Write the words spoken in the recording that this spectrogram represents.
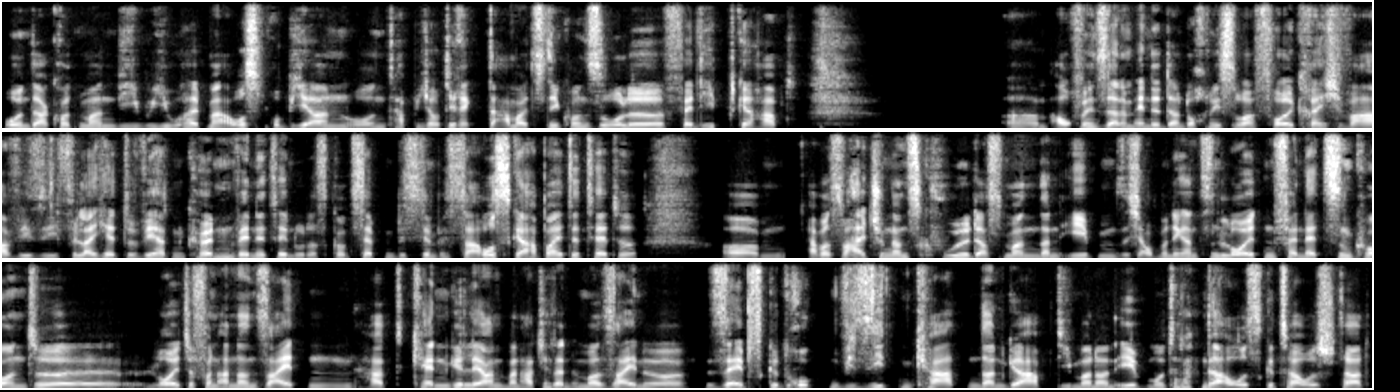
Und da konnte man die Wii U halt mal ausprobieren und habe mich auch direkt damals in die Konsole verliebt gehabt. Ähm, auch wenn sie dann am Ende dann doch nicht so erfolgreich war, wie sie vielleicht hätte werden können, wenn Nintendo das Konzept ein bisschen besser ausgearbeitet hätte. Ähm, aber es war halt schon ganz cool, dass man dann eben sich auch mit den ganzen Leuten vernetzen konnte, äh, Leute von anderen Seiten hat kennengelernt. Man hat ja dann immer seine selbst gedruckten Visitenkarten dann gehabt, die man dann eben untereinander ausgetauscht hat.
